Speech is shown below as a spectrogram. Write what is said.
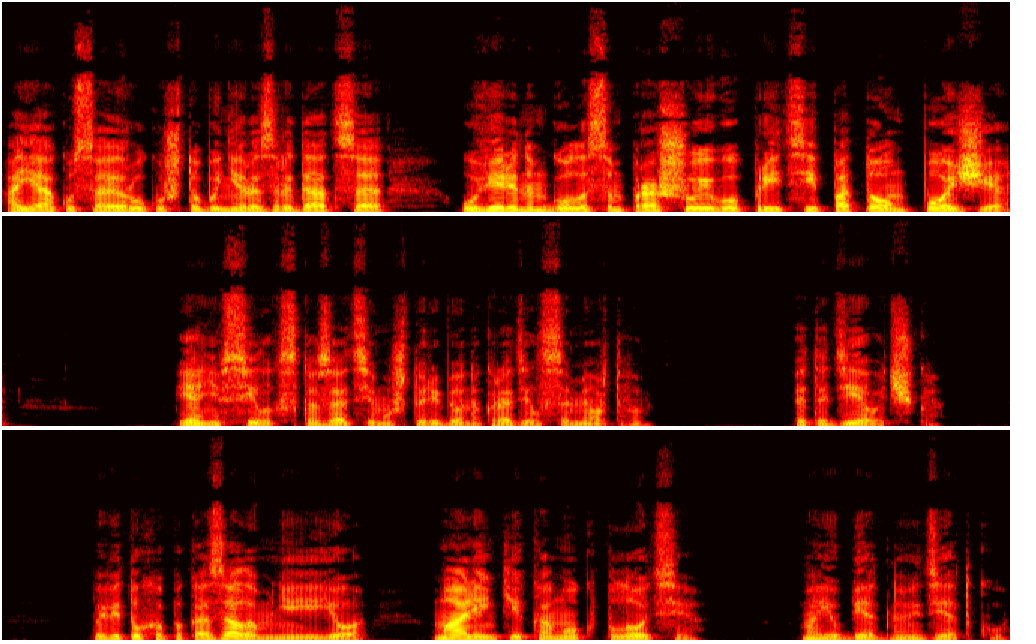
а я, кусая руку, чтобы не разрыдаться, уверенным голосом прошу его прийти потом, позже. Я не в силах сказать ему, что ребенок родился мертвым. Это девочка. Повитуха показала мне ее, маленький комок плоти, мою бедную детку.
